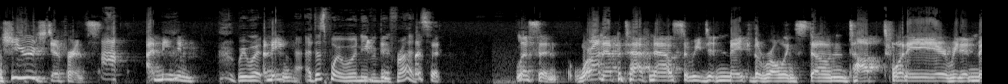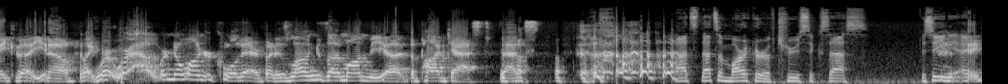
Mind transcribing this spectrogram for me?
Huge difference. I mean, We would I mean- at this point we wouldn't even be friends. Listen, listen. We're on Epitaph now, so we didn't make the Rolling Stone top twenty, or we didn't make the, you know, like we're we're out. We're no longer cool there. But as long as I'm on the uh, the podcast, that's That's that's a marker of true success. You see, uh,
